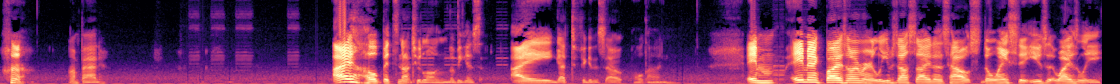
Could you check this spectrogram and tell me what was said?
Huh. Not bad. I hope it's not too long, but because I got to figure this out. Hold on. A AMAC buys armor, leaves outside of his house. Don't waste it. Use it wisely.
